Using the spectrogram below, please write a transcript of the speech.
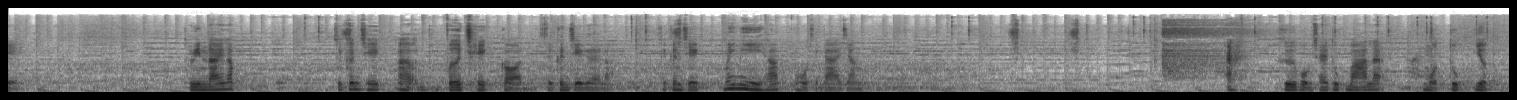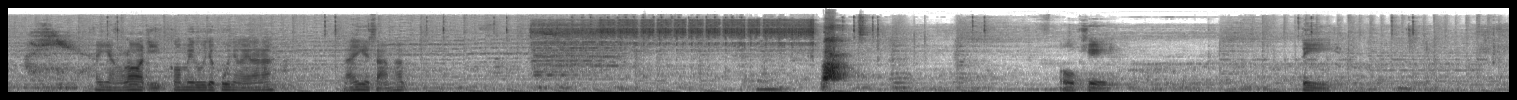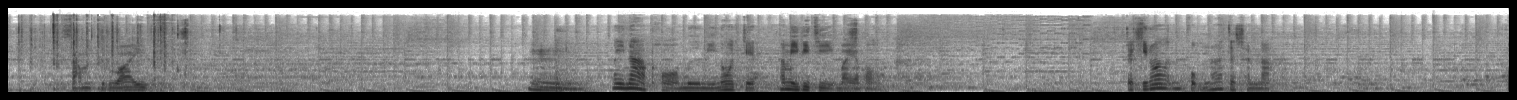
ทวินได้ครับ second check เอ่อ first check ก่อน second check อะไรล่ะ second check ไม่มีครับ โอ้โหเสียดายจังอะคือผมใช้ทุกบาสแล้ว หมดทุกหยด ถ้ายังรอดอีกก็ไม่รู้จะพูดยังไงแล้วนะไลท์เกรดสามครับโอเค ตีซ้ำจุดไว้ อืม ไม่น่าพอมือมีโน้ตเจ็ด ถ้ามีพีจีใบอะพอ แต่คิดว่าผมน่าจะชนะ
